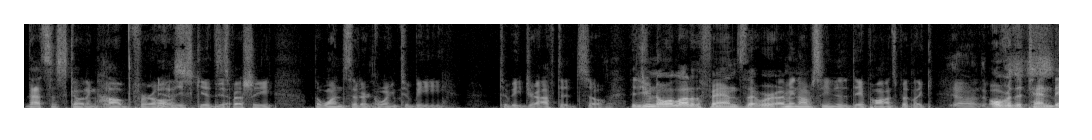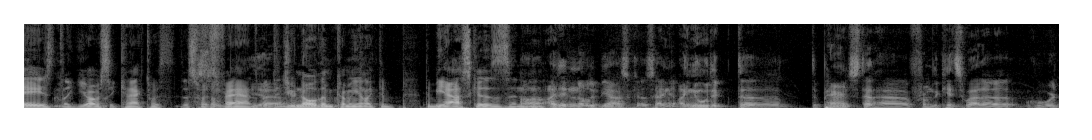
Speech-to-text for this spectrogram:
that's the scouting hub for all Yes. these kids, Yeah. especially the ones that are going to be to be drafted. So, did you know a lot of the fans that were? I mean, obviously you knew the Deponts, but like Yeah. over the ten days, like you obviously connect with the Swiss Some- fans. But did you know them coming in, like the the Biascas and Uh, I didn't know the Biascas. I, I knew the, the the parents that have from the kids who had a who were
